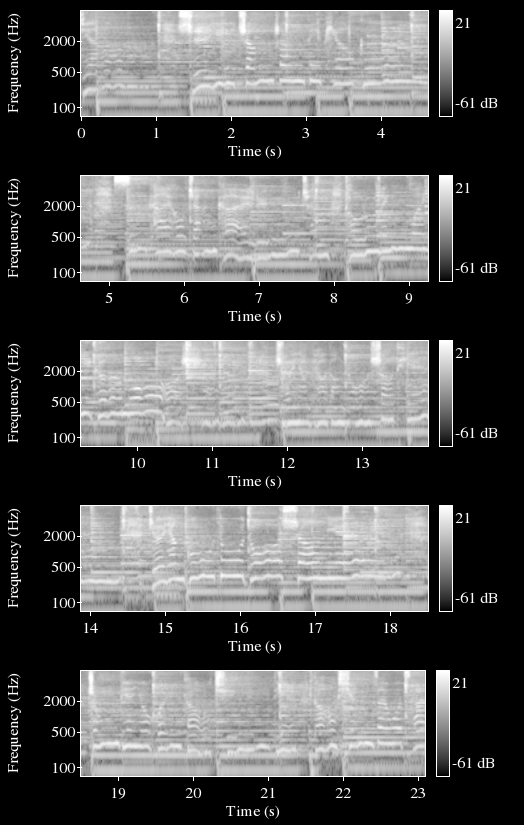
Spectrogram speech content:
家是一张张的票根，撕开后展开旅程，投入另外一个陌生。这样飘荡多少天，这样孤独多少年，终点又回到起点，到现在我才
